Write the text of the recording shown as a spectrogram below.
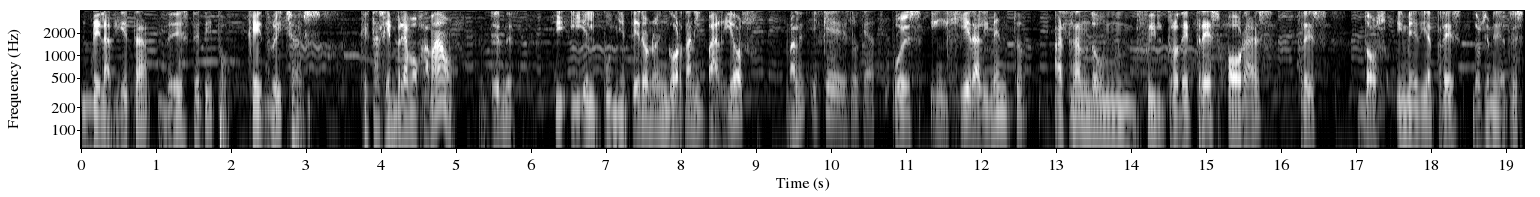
de la dieta de este tipo, Kate Richards, que está siempre amojamao, ¿entiendes? Y, y el puñetero no engorda ni para Dios, ¿vale? ¿Y qué es lo que hace? Pues ingiere alimento pasando un filtro de tres horas, tres, dos y media, tres, dos y media, tres,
